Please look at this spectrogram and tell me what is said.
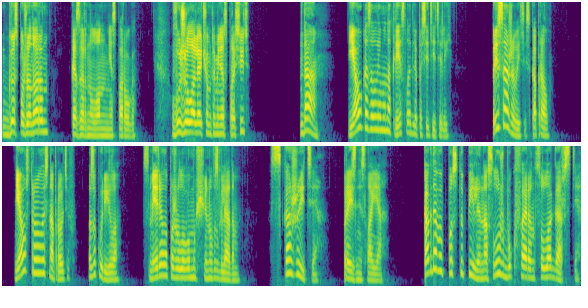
«Госпожа Нарен», — козырнул он мне с порога, — «вы желали о чем то меня спросить?» «Да». Я указала ему на кресло для посетителей. «Присаживайтесь, капрал». Я устроилась напротив, закурила, смерила пожилого мужчину взглядом. «Скажите», — произнесла я, — «когда вы поступили на службу к Ференцу Лагарсте?»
